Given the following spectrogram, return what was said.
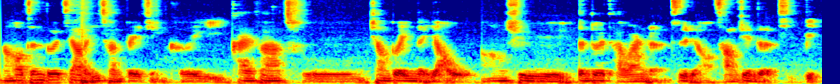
然后针对这样的遗传背景，可以开发出相对应的药物，然后去针对台湾人治疗常见的疾病。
